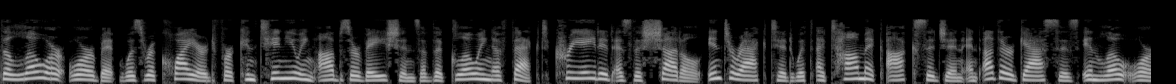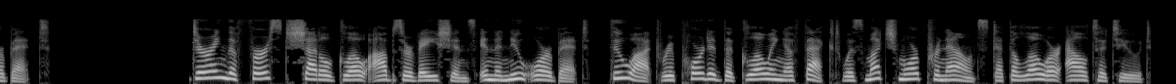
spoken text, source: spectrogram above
The lower orbit was required for continuing observations of the glowing effect created as the shuttle interacted with atomic oxygen and other gases in low orbit. During the first shuttle glow observations in the new orbit, Thuot reported the glowing effect was much more pronounced at the lower altitude.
